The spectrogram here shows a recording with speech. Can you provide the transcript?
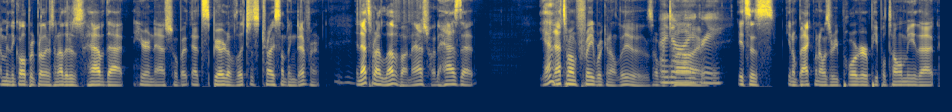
I mean, the Goldberg brothers and others have that here in Nashville, but that spirit of let's just try something different, mm-hmm. and that's what I love about Nashville. It has that, and Yeah. that's what I'm afraid we're going to lose over I know. time. I agree. It's this, you know, back when I was a reporter, people told me that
